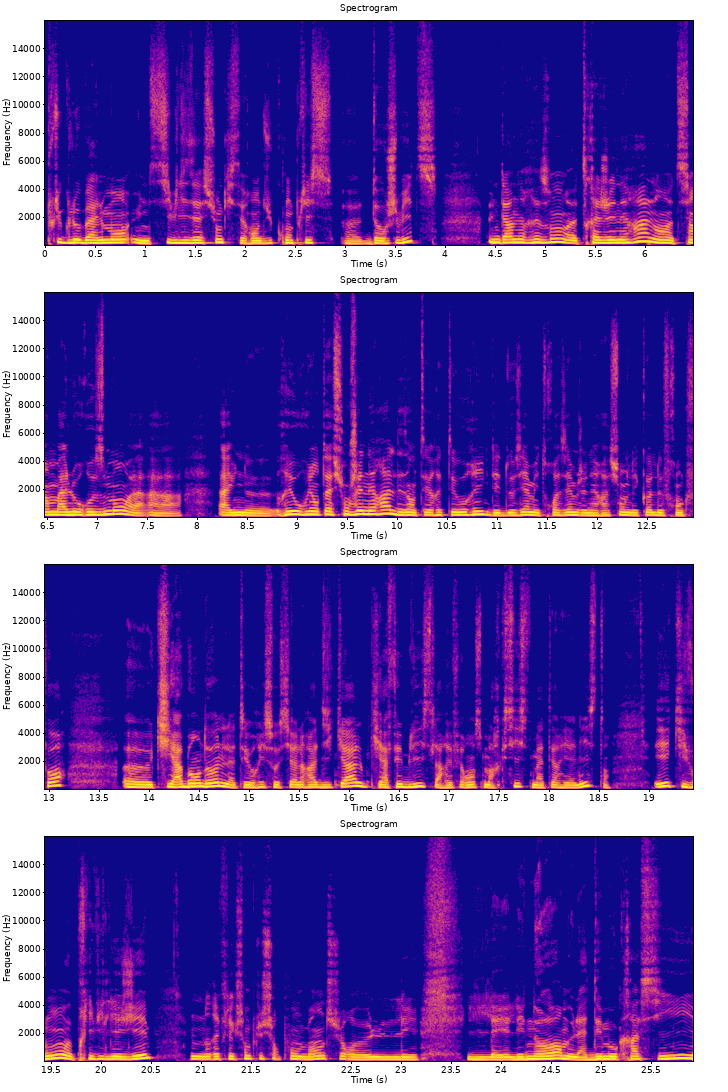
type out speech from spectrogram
plus globalement une civilisation qui s'est rendue complice d'Auschwitz, une dernière raison euh, très générale hein, tient malheureusement à, une réorientation générale des intérêts théoriques des deuxième et troisième générations de l'école de Francfort. Euh, qui abandonnent la théorie sociale radicale, qui affaiblissent la référence marxiste matérialiste et qui vont euh, privilégier une réflexion plus surplombante sur les, les, normes, la démocratie,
